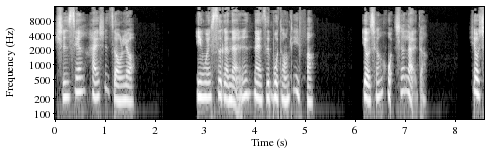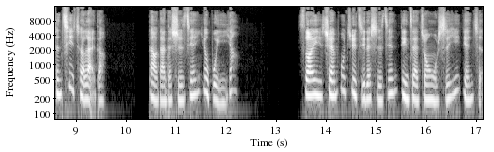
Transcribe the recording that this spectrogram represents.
时间还是周六。因为四个男人来自不同地方，有乘火车来的，有乘汽车来的，到达的时间又不一样，所以全部聚集的时间定在中午十一点整。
